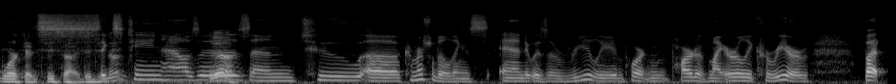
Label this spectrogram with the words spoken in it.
work at Seaside, did you not? 16 houses and two uh, commercial buildings, and it was a really important part of my early career. But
